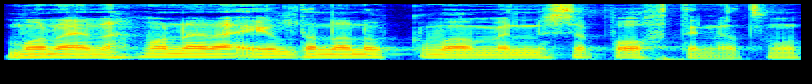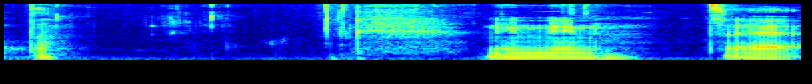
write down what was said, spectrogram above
monena, monena iltana nukkumaan mennessä pohtinut, mutta niin, niin, se,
